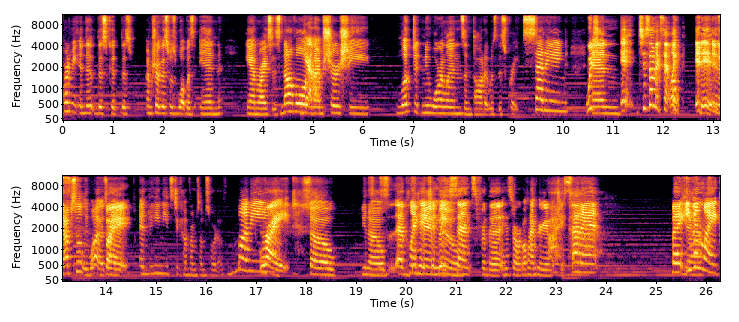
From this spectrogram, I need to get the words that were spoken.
part of me in the, this could this i'm sure this was what was in anne rice's novel Yeah. and i'm sure she looked at new orleans and thought it was this great setting. Which and it to some extent like oh, it is. it absolutely was. But and he needs to come from some sort of money. Right. So you know a uh, plantation makes sense for the historical time period in which I- she said it but Yeah. even like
